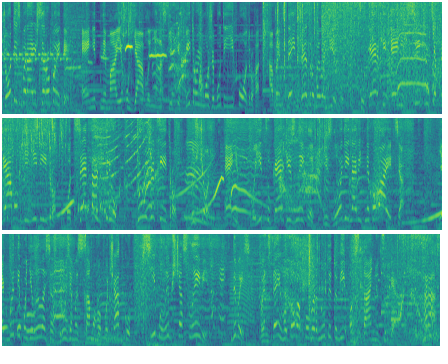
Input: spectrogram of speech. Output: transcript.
Що ти збираєшся робити? Еніт не має уявлення, наскільки хитрою може бути її подруга. А Венздей вже зробила дірку. Цукерки Еніт сиплються прямо в її відро. Оце так трюк. Дуже хитро. Ну що ж, Еніт, твої цукерки зникли, і злодій навіть не ховається. Якби ти поділилася з друзями з самого початку, всі були б щасливі. Дивись, Венздей готова повернути тобі останню цукерку. Гаразд,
